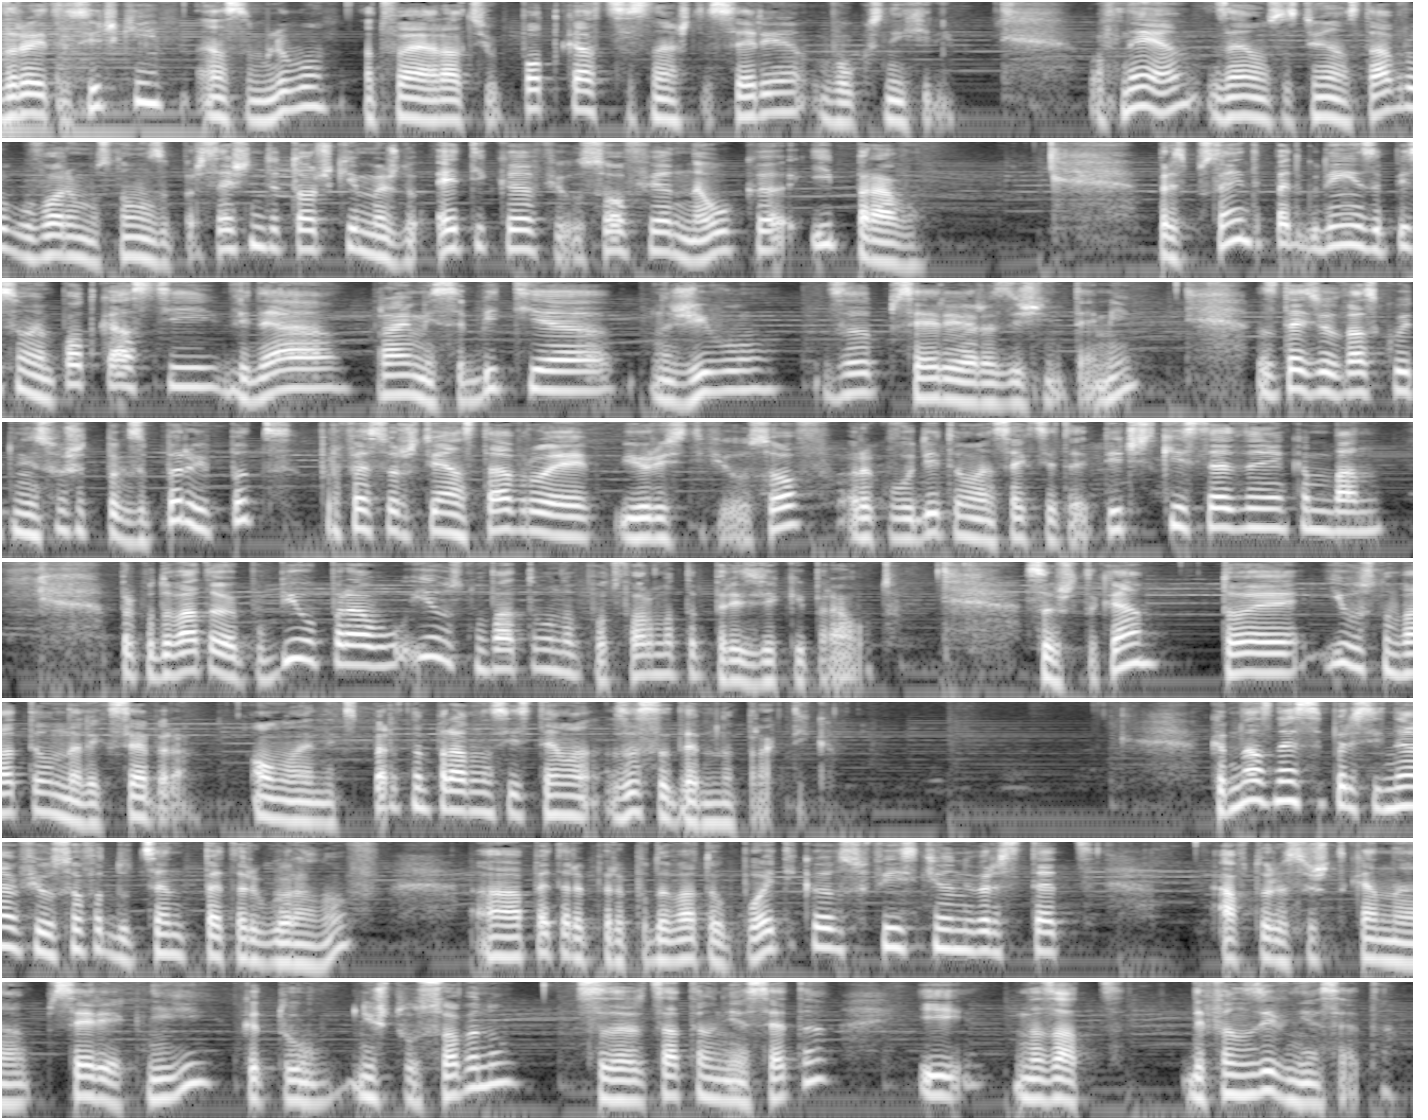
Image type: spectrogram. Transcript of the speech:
Здравейте всички, аз съм Любо, а това е Рацио подкаст с нашата серия Волкс Нихили. В нея, заедно с Стоян Ставро, говорим основно за пресечните точки между етика, философия, наука и право. През последните 5 години записваме подкасти, видеа, правим и събития на живо за серия различни теми. За тези от вас, които ни слушат пък за първи път, професор Стоян Ставро е юрист и философ, ръководител на секцията етически изследвания към БАН, преподавател е по биоправо и основател на платформата Преизвикай правото. Също така, той е и основател на Лексебера, онлайн експертна правна система за съдебна практика. Към нас днес се присъединява философът доцент Петър Горанов. А, Петър е преподавател по етика в Софийския университет, автор е също така на серия книги, като Нищо особено, Съзерцателния сета и Назад, Дефанзивния сета.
